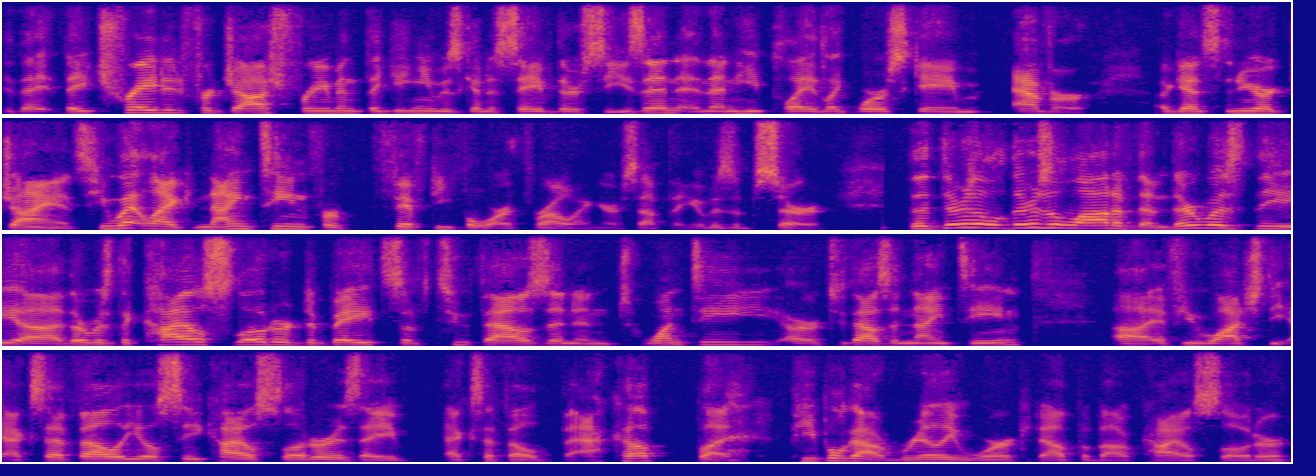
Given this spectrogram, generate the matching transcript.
they, they traded for Josh Freeman thinking he was going to save their season. And then he played like worst game ever against the New York Giants. He went like 19 for 54 throwing or something. It was absurd. The, there's a, there's a lot of them. There was the uh, there was the Kyle Sloter debates of 2020 or 2019. Uh, if you watch the XFL, you'll see Kyle Sloter is a XFL backup, but people got really worked up about Kyle Sloter.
